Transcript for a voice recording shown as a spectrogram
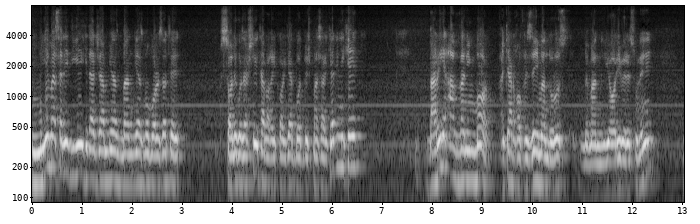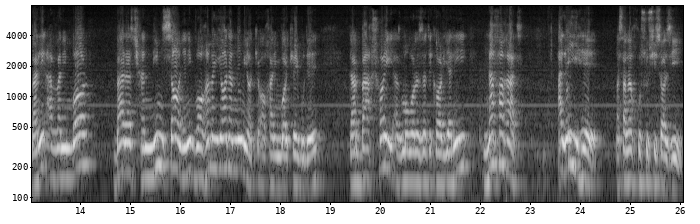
یه مسئله دیگه که در جنبی از بندی از مبارزات سال گذشته طبقه کارگر باید بهش مسئله کرد اینه که برای اولین بار اگر حافظه من درست به من یاری برسونه برای اولین بار بعد از چندین سال یعنی واقعا من یادم نمیاد که آخرین بار کی بوده در بخش هایی از مبارزات کارگری نه فقط علیه مثلا خصوصی سازی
